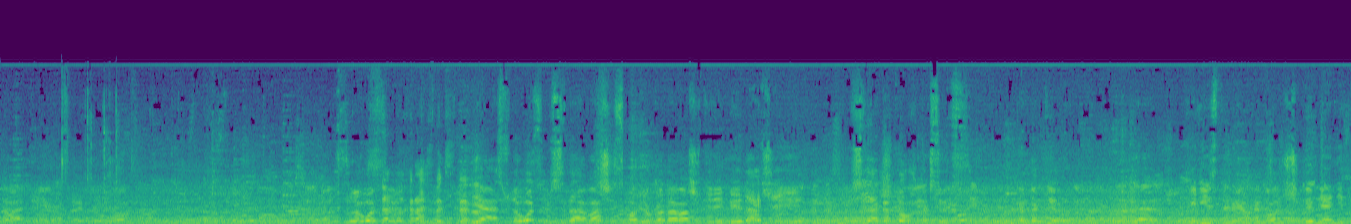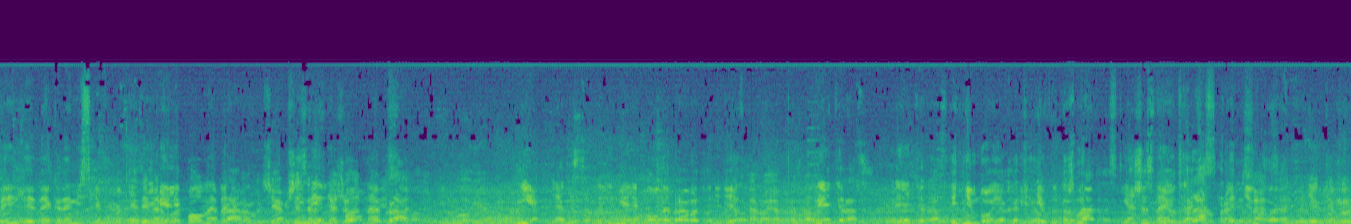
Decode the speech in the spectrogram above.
давай, пиво. Вот. С удовольствием. Самых разных сторон. Я с удовольствием всегда ваши смотрю, когда ваши передачи, и всегда готов, так сказать, контактировать. Я, единственное, Михаил Кантонович, вы меня не приняли на экономический факультет. Владимир имели полное право. Я имели расскажу полное право. Нет, я что вы имели полное право этого не делать. Третий раз, третий раз. И дневной я хотел. Это же надобность. Я же знаю, Третий раз и дневной. ну негде было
